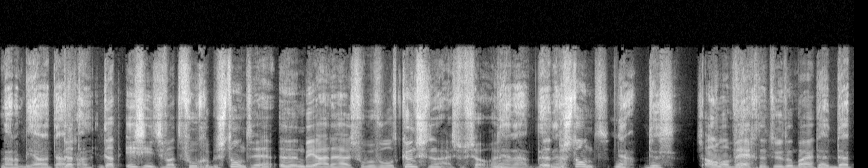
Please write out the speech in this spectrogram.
naar een bejaardentehuis gaan. Dat, dat is iets wat vroeger bestond, hè? Een bejaardenhuis voor bijvoorbeeld kunstenaars of zo. Hè? Ja, nou, dat nou, bestond. Ja, dus is allemaal weg natuurlijk, maar... Dat, dat,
